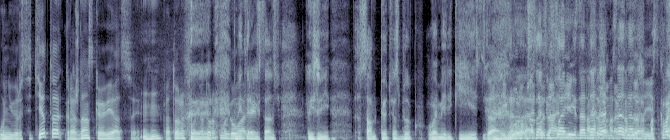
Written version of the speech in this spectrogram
университета гражданской авиации, которых, о Э, которых мы Дмитрий говорим. Александрович, извини, Санкт-Петербург в Америке есть. Да, и город такой, да, Флорида, да. Москва.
